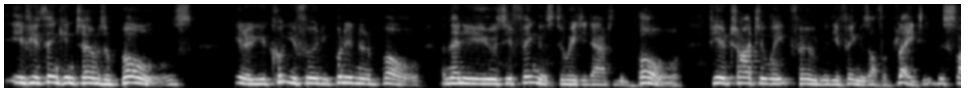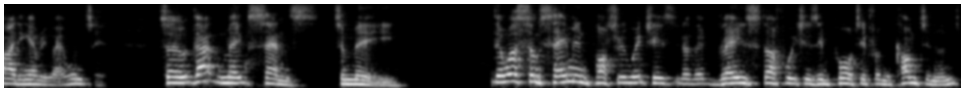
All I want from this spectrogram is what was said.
if you think in terms of bowls, you know, you cook your food, you put it in a bowl, and then you use your fingers to eat it out of the bowl. If you try to eat food with your fingers off a plate, it would be sliding everywhere, wouldn't it? So that makes sense to me. There was some Samian pottery, which is, you know, the glazed stuff which is imported from the continent.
